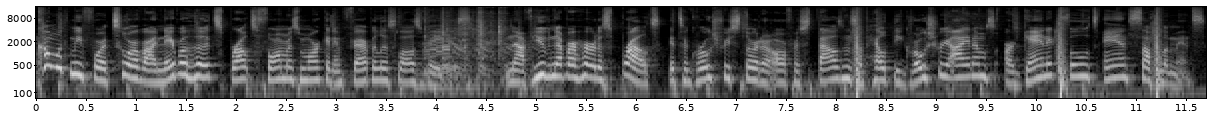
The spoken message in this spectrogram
Come with me for a tour of our neighborhood Sprouts Farmers Market in fabulous Las Vegas. Now, if you've never heard of Sprouts, it's a grocery store that offers thousands of healthy grocery items, organic foods, and supplements.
